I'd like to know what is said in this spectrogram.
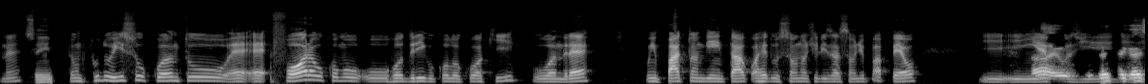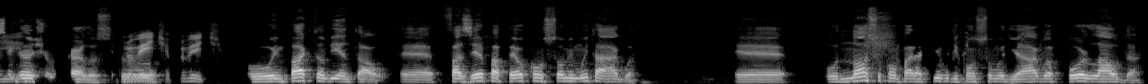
né? Sim. Então tudo isso quanto é, é, fora como o Rodrigo colocou aqui, o André, o impacto ambiental com a redução na utilização de papel e, e em ah, épocas eu de. pegar de, esse gancho, Carlos. Aproveite, aproveite o impacto ambiental. É, fazer papel consome muita água. É, o nosso comparativo de consumo de água por lauda,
